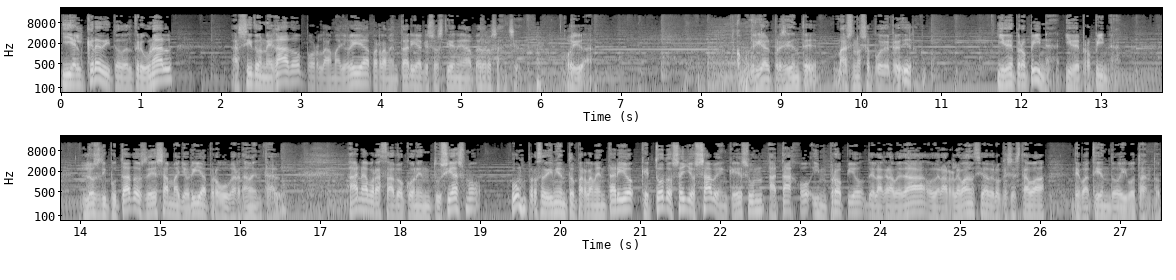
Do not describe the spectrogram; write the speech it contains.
Y el crédito del tribunal ha sido negado por la mayoría parlamentaria que sostiene a Pedro Sánchez. Oiga, como diría el presidente, más no se puede pedir. Y de propina, y de propina. Los diputados de esa mayoría progubernamental han abrazado con entusiasmo un procedimiento parlamentario que todos ellos saben que es un atajo impropio de la gravedad o de la relevancia de lo que se estaba debatiendo y votando.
